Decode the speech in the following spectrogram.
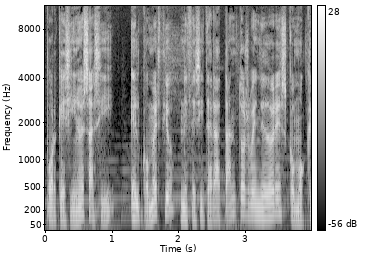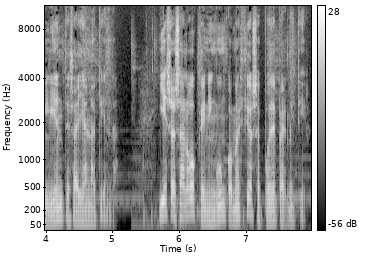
Porque si no es así, el comercio necesitará tantos vendedores como clientes haya en la tienda. Y eso es algo que ningún comercio se puede permitir.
